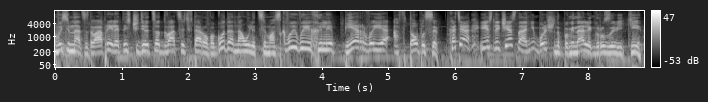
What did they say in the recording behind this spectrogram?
18 апреля 1922 года на улице Москвы выехали первые автобусы. Хотя, если честно, они больше напоминали грузовики.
